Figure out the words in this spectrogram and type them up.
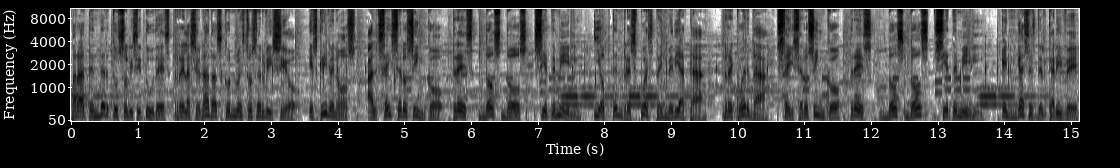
para atender tus solicitudes relacionadas con nuestro servicio. Escríbenos al 605-322-7000 y obtén respuesta inmediata. Recuerda 605-322-7000. En Gases del Caribe,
